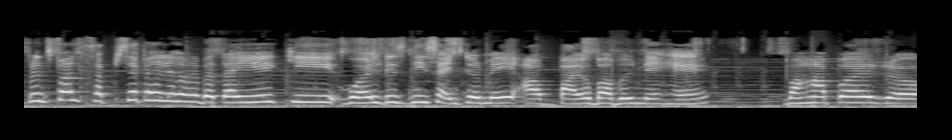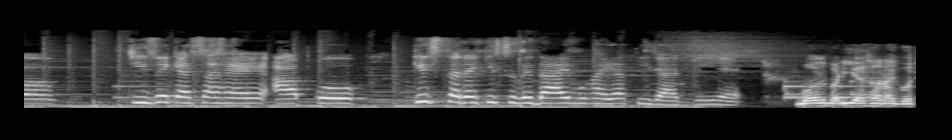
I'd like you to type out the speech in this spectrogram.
principal सबसे पहले हमें बताइए कि वर्ल्ड डिज्नी सेंटर में आप बायो बबल में हैं वहां पर चीजें कैसा है आपको किस तरह की सुविधाएँ मुहैया की जाती है? बहुत बढ़िया सारा कुछ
